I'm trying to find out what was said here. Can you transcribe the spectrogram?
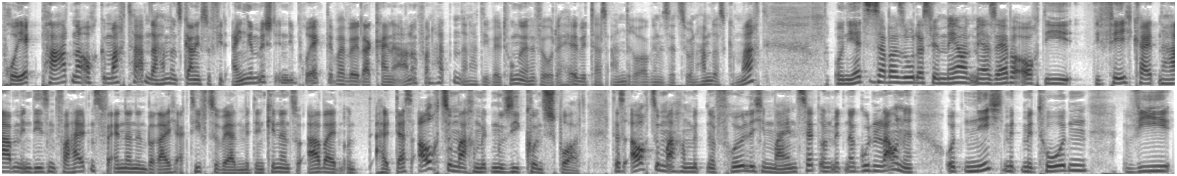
Projektpartner auch gemacht haben. Da haben wir uns gar nicht so viel eingemischt in die Projekte, weil wir da keine Ahnung von hatten. Dann hat die Welthungerhilfe oder Helvetas, andere Organisationen haben das gemacht. Und jetzt ist aber so, dass wir mehr und mehr selber auch die, die Fähigkeiten haben, in diesem verhaltensverändernden Bereich aktiv zu werden, mit den Kindern zu arbeiten und halt das auch zu machen mit Musik, Kunst, Sport. Das auch zu machen mit einer fröhlichen Mindset und mit einer guten Laune und nicht mit Methoden wie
